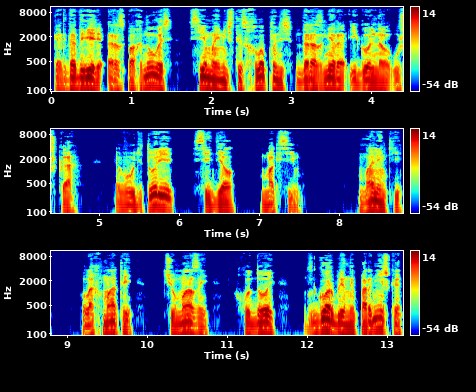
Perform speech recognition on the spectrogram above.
Когда дверь распахнулась, все мои мечты схлопнулись до размера игольного ушка. В аудитории сидел Максим. Маленький, лохматый, чумазый, худой, сгорбленный парнишка,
